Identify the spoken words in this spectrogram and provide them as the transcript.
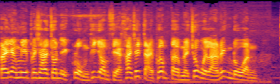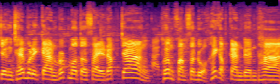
แต่ยังมีประชาชนอีกกลุ่มที่ยอมเสียค่าใช้จ่ายเพิ่มเติมในช่วงเวลาเร่งด่วน จึงใช้บริการรถมอเตอร์ไซค์รับจ้าง เพิ่มความสะดวกให้กับการเดินทาง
